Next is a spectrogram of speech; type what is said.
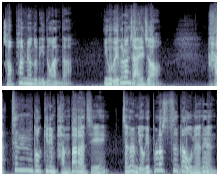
접합면으로 이동한다. 이거 왜 그런지 알죠? 같은 것끼린 반발하지. 자, 그럼 여기 플러스가 오면은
